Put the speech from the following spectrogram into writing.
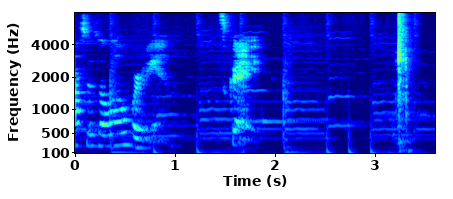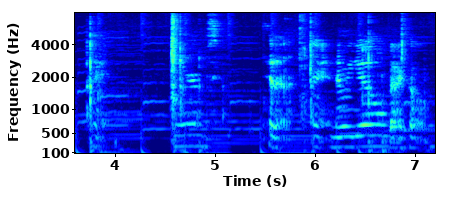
Process all over again. It's great. Okay. And ta-da. Okay, now we go back home.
